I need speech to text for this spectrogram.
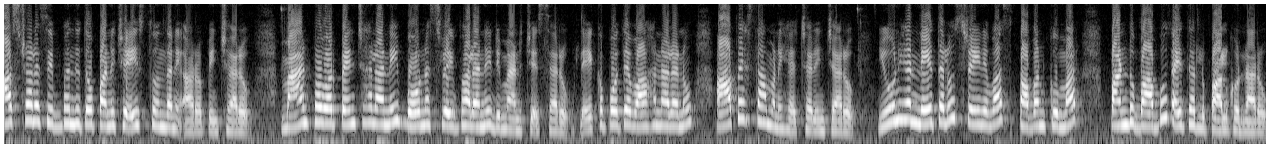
రాష్ట్రాల సిబ్బందితో పని చేయిస్తోందని ఆరోపించారు. మ్యాన్ పవర్ పెంచాలని బోనస్లు ఇవ్వాలని డిమాండ్ చేశారు. లేకపోతే వాహనాలను ఆపేస్తామని హెచ్చరించారు. యూనియన్ నేతలు శ్రీనివాస్ పవన్ కుమార్ పండుబాబు తదితరులు పాల్గొన్నారు.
